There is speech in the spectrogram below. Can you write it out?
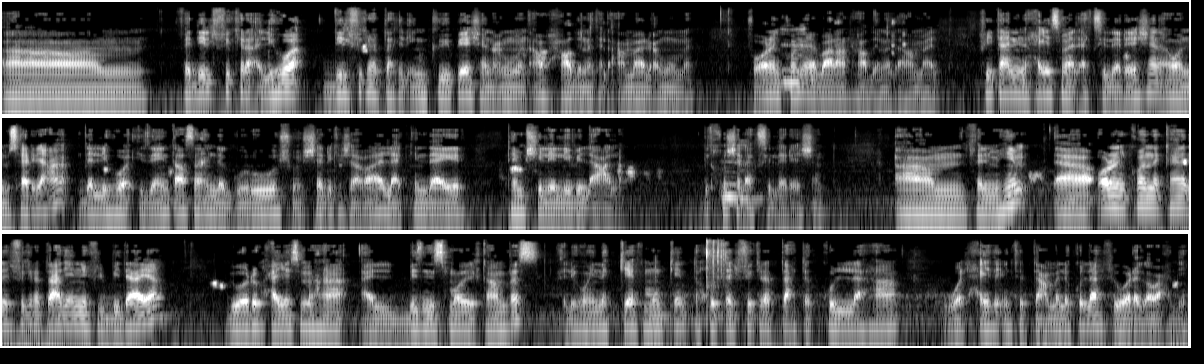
آم فدي الفكرة اللي هو دي الفكرة بتاعت ال incubation عموما أو حاضنة الأعمال عموما. ف Orange Corner عبارة عن حاضنة اعمال في تاني حاجة اسمها ال acceleration أو المسرعة ده اللي هو إذا أنت أصلا عندك قروش والشركة شغالة لكن داير تمشي لل level أعلى. بتخش ال acceleration. فالمهم Orange Corner كانت الفكرة بتاعتي إنه في البداية بيوروك حاجة اسمها ال business model canvas اللي هو إنك كيف ممكن تاخد الفكرة بتاعتك كلها والحاجات اللي أنت بتعملها كلها في ورقة واحدة.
